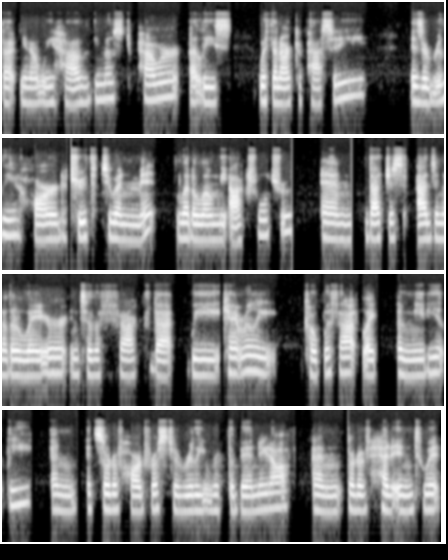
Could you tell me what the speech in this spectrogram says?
that you know we have the most power at least within our capacity is a really hard truth to admit let alone the actual truth. And that just adds another layer into the fact that we can't really cope with that like immediately. And it's sort of hard for us to really rip the band-aid off and sort of head into it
